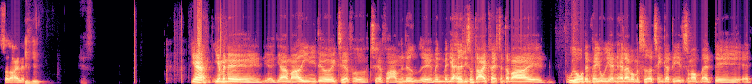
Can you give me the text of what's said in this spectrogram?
så dejligt. Mm-hmm. Yes. Ja, jamen, øh, jeg, jeg er meget enig. Det er jo ikke til at få, til at få armene ned, øh, men, men jeg havde ligesom dig, Christian, der var, øh, udover den periode i anden halvleg, hvor man sidder og tænker, det er som om, at, øh, at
